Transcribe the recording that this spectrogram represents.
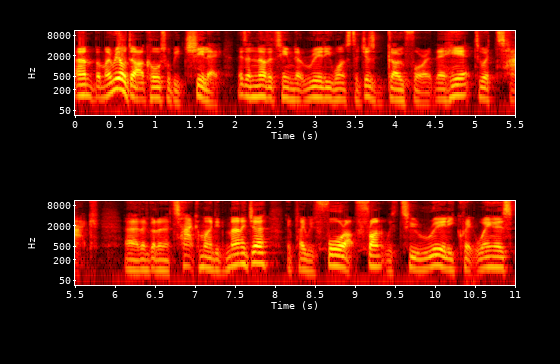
Um, but my real dark horse will be Chile. There's another team that really wants to just go for it. They're here to attack. Uh, they've got an attack minded manager. They play with four up front with two really quick wingers,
